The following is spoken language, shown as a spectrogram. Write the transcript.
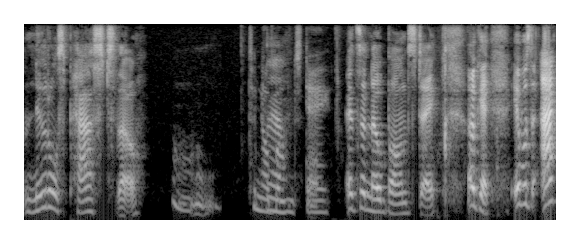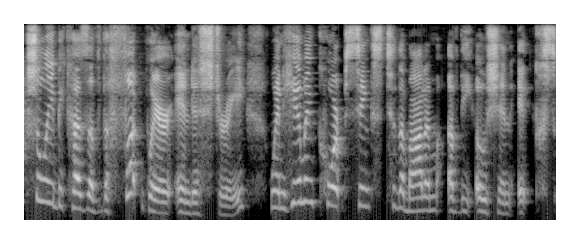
Noodles passed though Oh, it's a no Yeah. bones day. It's a no bones day. Okay, it was actually because of the footwear industry. When human corpse sinks to the bottom of the ocean, it's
